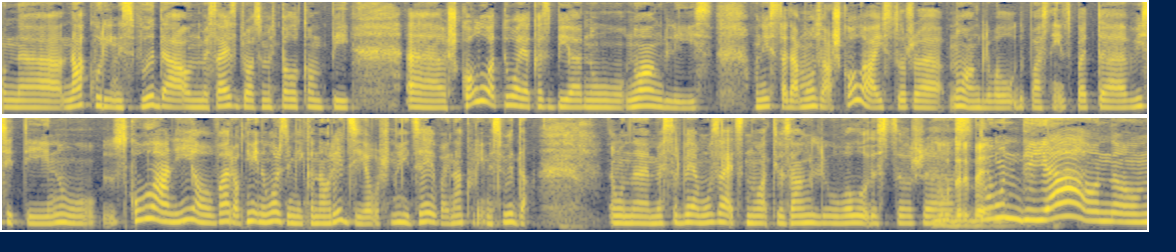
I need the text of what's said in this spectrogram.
un uh, Nakurīnis vidā, un mēs aizbraucam, mēs palikam pie uh, skolotoja, kas bija nu, no Anglijas. Un viņš tādā mazā skolā, viņš tur uh, no angļu valodu pasniedz, bet uh, visi tie, nu, skolāni jau vairāk neviena orzemnieka nav redzējuši, nu, dzīvoja Nakurīnis vidā. Un, uh, mēs tur bijām uzaicināti uz angļu valodas uh, Nodarbējumu. stundi, jā, un, un,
